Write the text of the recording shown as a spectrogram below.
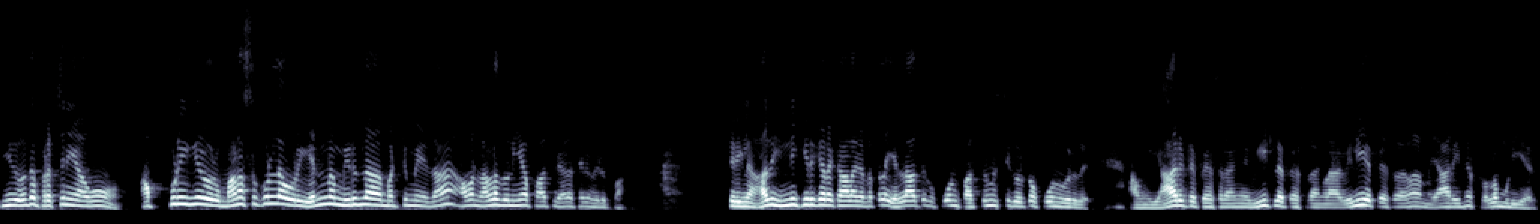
இது வந்து பிரச்சனையாகும். அப்படிங்கிற ஒரு மனசுக்குள்ள ஒரு எண்ணம் இருந்தால் மட்டுமே தான் அவன் நல்ல துணியாக பார்த்து வேலை செய்யணும் எடுப்பான். சரிங்களா? அது இன்னைக்கு இருக்கிற காலகட்டத்தில் எல்லாத்துக்கும் ஃபோன் பத்து நிமிஷத்துக்கு ஒருக்கா ஃபோன் வருது. அவங்க யார்கிட்ட பேசுகிறாங்க வீட்டில் பேசுகிறாங்களா வெளியே பேசுகிறாங்களா நம்ம யாரையுமே சொல்ல முடியாது.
